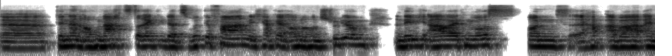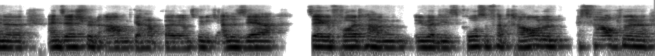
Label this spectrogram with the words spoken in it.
äh, bin dann auch nachts direkt wieder zurückgefahren. Ich habe ja auch noch ein Studium, an dem ich arbeiten muss und äh, habe aber eine, einen sehr schönen Abend gehabt, weil wir uns wirklich alle sehr sehr gefreut haben über dieses große Vertrauen. Und es war auch eine,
